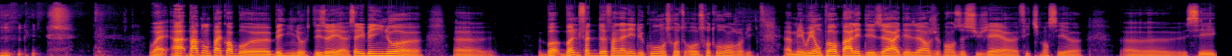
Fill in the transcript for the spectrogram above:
ouais. Ah pardon, pas Corbeau, euh, Benino. Désolé. Euh, salut Benino. bonne fête de fin d'année. Du coup, on se, on se, retrouve en janvier. mais oui, on peut en parler des heures et des heures. Je pense de sujet. effectivement, c'est euh, c'est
